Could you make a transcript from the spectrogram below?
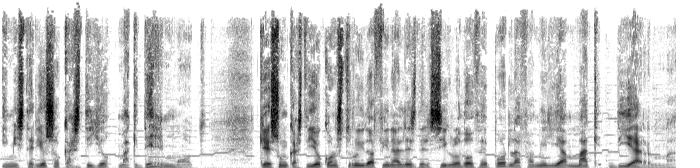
y misterioso castillo MacDermott, que es un castillo construido a finales del siglo XII por la familia MacDiarma.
